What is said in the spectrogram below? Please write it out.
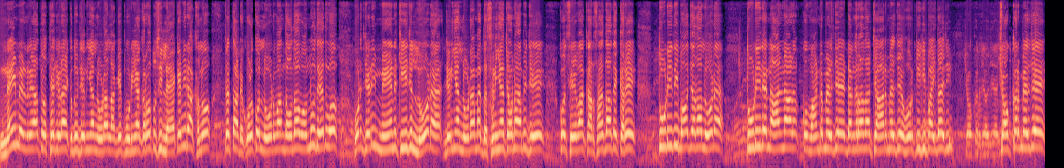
ਨਹੀਂ ਮਿਲ ਰਿਹਾ ਤੇ ਉੱਥੇ ਜਿਹੜਾ ਇੱਕ ਦੂਜੇ ਦੀਆਂ ਲੋੜਾਂ ਲਾਗੇ ਪੂਰੀਆਂ ਕਰੋ ਤੁਸੀਂ ਲੈ ਕੇ ਵੀ ਰੱਖ ਲਓ ਤੇ ਤੁਹਾਡੇ ਕੋਲ ਕੋਈ ਲੋੜਵੰਦ ਆਉਂਦਾ ਵਾ ਉਹਨੂੰ ਦੇ ਦਿਵੋ। ਹੁਣ ਜਿਹੜੀ ਮੇਨ ਚੀਜ਼ ਲੋੜ ਹੈ ਜਿਹੜੀਆਂ ਲੋੜਾਂ ਮੈਂ ਦੱਸਣੀਆਂ ਚਾਹੁੰਦਾ ਵੀ ਜੇ ਕੋਈ ਸੇਵਾ ਕਰ ਸਕਦਾ ਤੇ ਕਰੇ ਤੂੜੀ ਦੀ ਬਹੁਤ ਜ਼ਿਆਦਾ ਲੋੜ ਹੈ। ਤੂੜੀ ਦੇ ਨਾਲ ਨਾਲ ਕੋਈ ਵੰਡ ਮਿਲ ਜੇ ਡੰਗਰਾਂ ਦਾ ਚਾਰ ਮਿਲ ਜੇ ਹੋਰ ਕੀ ਕੀ ਪਾਈਦਾ ਹੈ ਜੀ ਚੌਕਰ ਮਿਲ ਜੇ।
